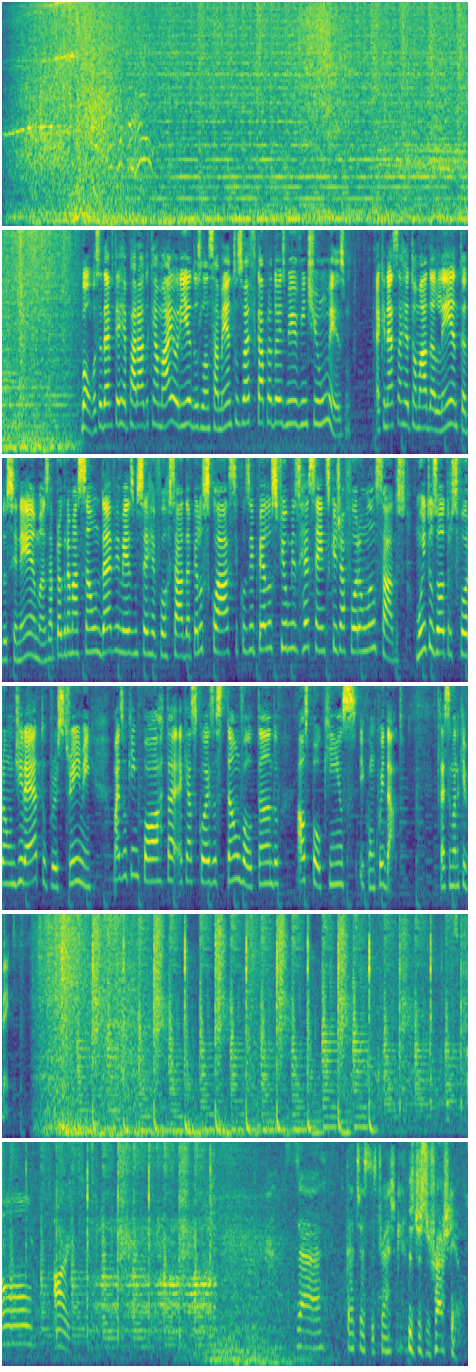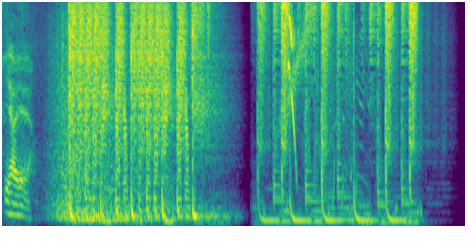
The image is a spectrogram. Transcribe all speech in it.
Bom, você deve ter reparado que a maioria dos lançamentos vai ficar para 2021 mesmo. É que nessa retomada lenta dos cinemas, a programação deve mesmo ser reforçada pelos clássicos e pelos filmes recentes que já foram lançados. Muitos outros foram direto para o streaming, mas o que importa é que as coisas estão voltando aos pouquinhos e com cuidado. Até semana que vem. It's all art. Is, uh, That's just a trash can. It's just a trash can. Yeah, yeah, yeah.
